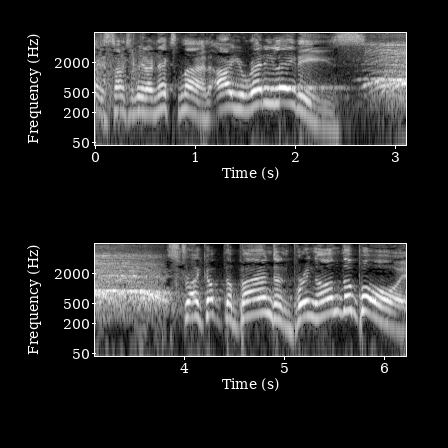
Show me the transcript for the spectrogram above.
Right, it's time to meet our next man. Are you ready, ladies? Strike up the band and bring on the boy.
